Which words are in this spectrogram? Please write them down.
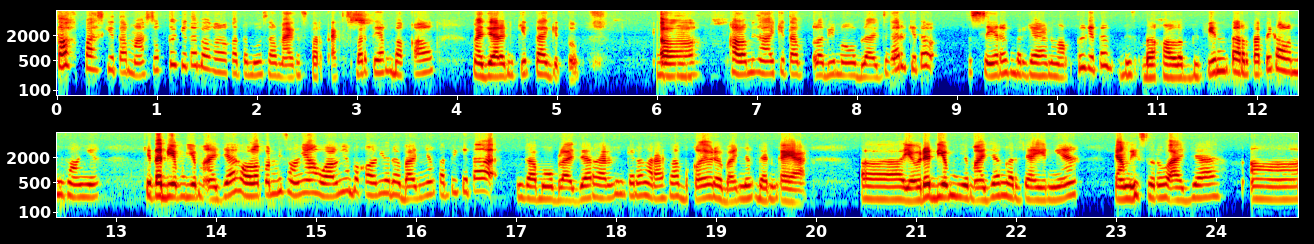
toh pas kita masuk tuh kita bakal ketemu sama expert-expert yang bakal ngajarin kita gitu. Mm-hmm. Uh, kalau misalnya kita lebih mau belajar, kita seiring berjalan waktu kita bakal lebih pintar. Tapi kalau misalnya kita diam-diam aja walaupun misalnya awalnya bekalnya udah banyak tapi kita nggak mau belajar karena kita ngerasa bekalnya udah banyak dan kayak uh, ya udah diam-diam aja ngerjainnya yang disuruh aja uh,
